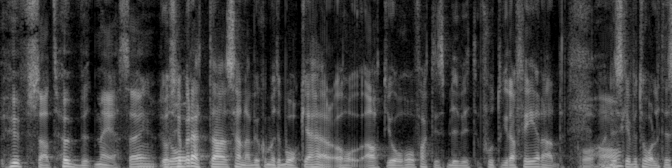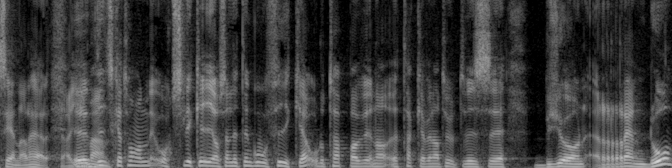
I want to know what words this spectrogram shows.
hyfsat huvudet med sig. Jag ska berätta sen när vi kommer tillbaka här att jag har faktiskt blivit fotograferad. Men det ska vi ta lite senare här. Jajamän. Eh, Vi ska ta en, och slicka i oss en liten god fika och då tappar vi, tackar vi naturligtvis eh, Björn Rendo.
